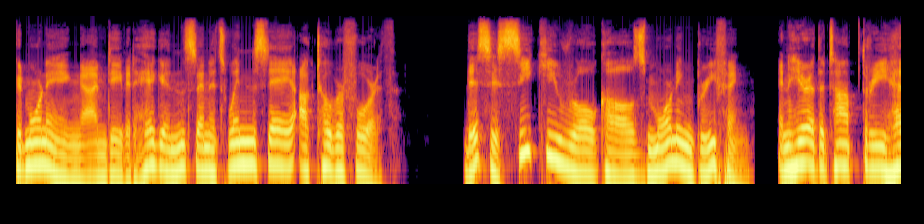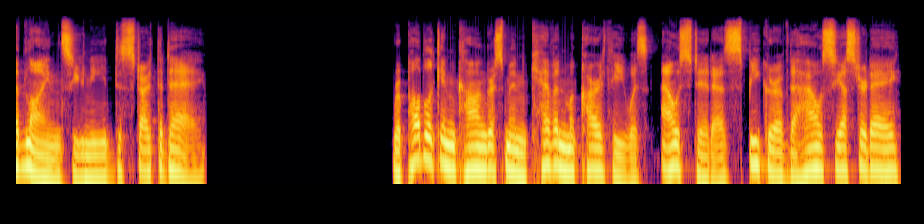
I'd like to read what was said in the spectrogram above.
Good morning. I'm David Higgins, and it's Wednesday, October 4th. This is CQ Roll Call's morning briefing, and here are the top three headlines you need to start the day. Republican Congressman Kevin McCarthy was ousted as Speaker of the House yesterday,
